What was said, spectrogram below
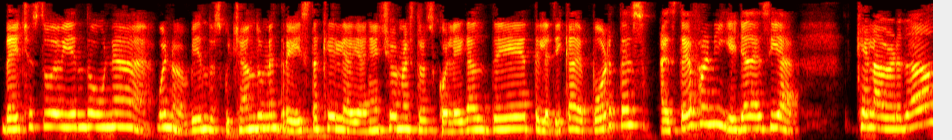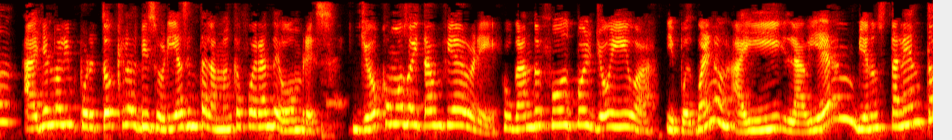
De hecho, estuve viendo una, bueno, viendo, escuchando una entrevista que le habían hecho nuestros colegas de Teletica Deportes a Stephanie y ella decía que la verdad a ella no le importó que las visorías en Talamanca fueran de hombres. Yo como soy tan fiebre, jugando fútbol yo iba y pues bueno, ahí la vieron, vieron su talento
